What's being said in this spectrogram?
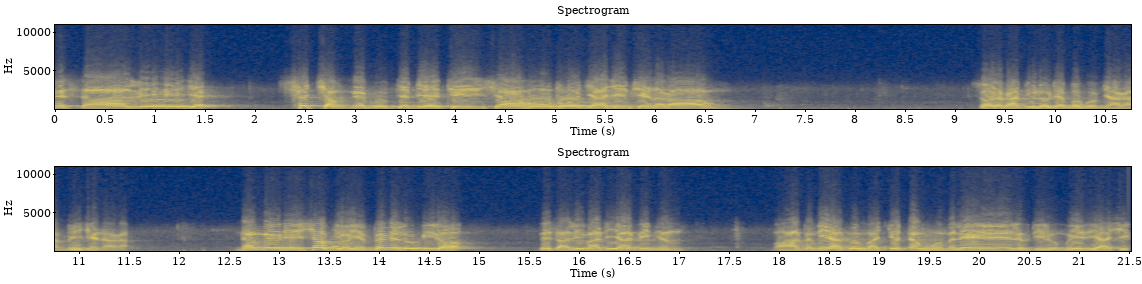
သစ္စာ၄ချက်ဆက်ချောင်းနဲ့ကိုပြည့်ပြည့်ထင်ရှားဟောဖို့ကြားခြင်းဖြင့်၎င်းသောရကပြုလုပ်တဲ့ပုဂ္ဂိုလ်များကမေးချင်တာကနမေဒီလျှောက်ပြောရင်ဘယ်နဲ့လုပ်ပြီးတော့သစ္စာလေးပါးတရားသိမြင်ဘာသမီးကသုတ်မှာကြွတန်းဝင်မလဲလို့ဒီလိုမေးစရာရှိ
